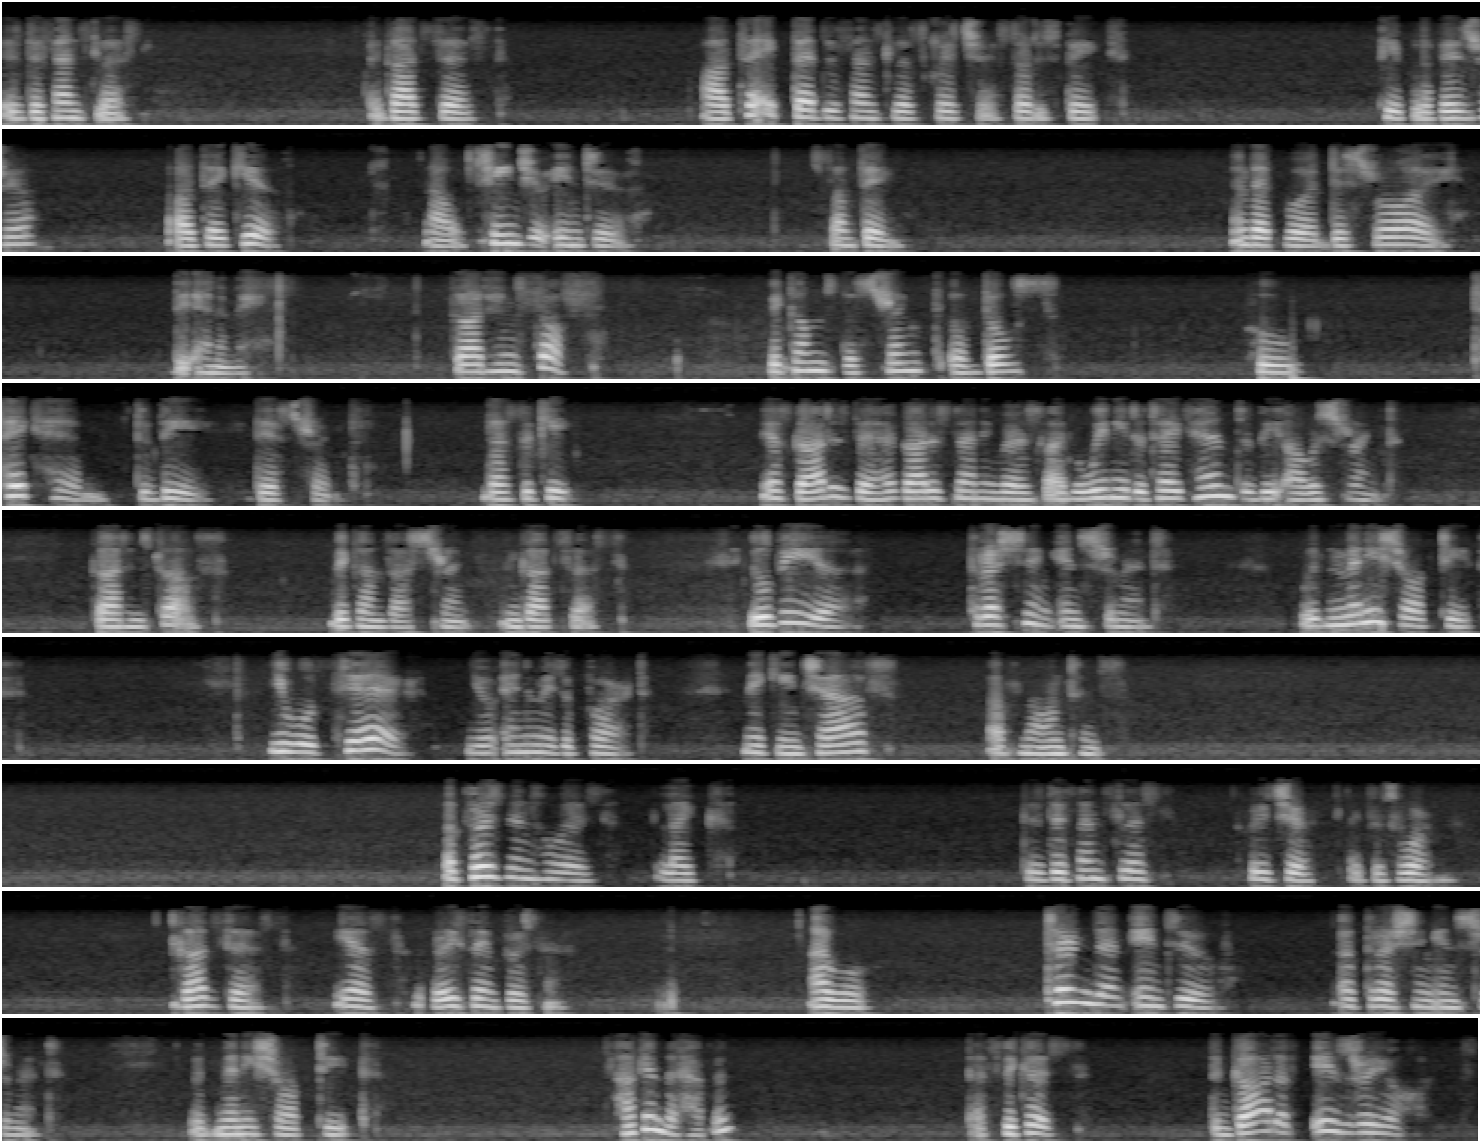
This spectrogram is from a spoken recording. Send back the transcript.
is defenseless. God says, I'll take that defenseless creature, so to speak, people of Israel, I'll take you. I'll change you into something and that would destroy the enemy. God Himself becomes the strength of those who take Him to be their strength. That's the key. Yes, God is there. God is standing by our side, but we need to take Him to be our strength. God Himself becomes our strength. And God says, You'll be a threshing instrument with many sharp teeth. You will tear your enemies apart, making chaff of mountains. A person who is like this defenseless creature, like this worm. God says, yes, the very same person. I will turn them into a threshing instrument with many sharp teeth. How can that happen? That's because the God of Israel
